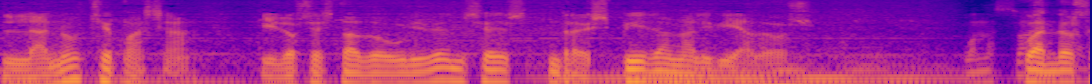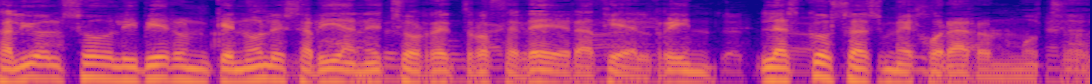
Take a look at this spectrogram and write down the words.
La noche pasa y los estadounidenses respiran aliviados. Cuando salió el sol y vieron que no les habían hecho retroceder hacia el Rin, las cosas mejoraron mucho.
